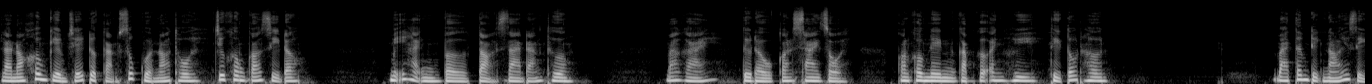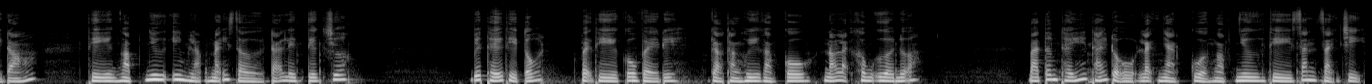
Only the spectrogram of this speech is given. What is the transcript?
Là nó không kiềm chế được cảm xúc của nó thôi chứ không có gì đâu. Mỹ Hạnh vờ tỏ ra đáng thương. Bác gái, từ đầu con sai rồi. Con không nên gặp gỡ anh Huy thì tốt hơn. Bà Tâm định nói gì đó thì Ngọc Như im lặng nãy giờ đã lên tiếng trước. Biết thế thì tốt, vậy thì cô về đi, kẻo thằng Huy gặp cô nó lại không ưa nữa. Bà Tâm thấy thái độ lạnh nhạt của Ngọc Như thì răn dạy chị.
